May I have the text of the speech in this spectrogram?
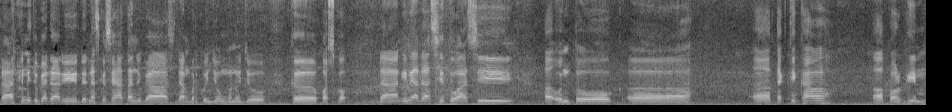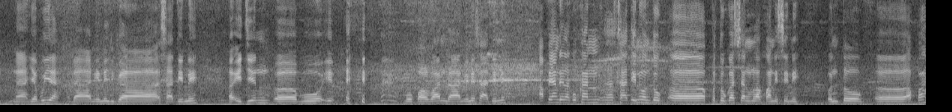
Dan ini juga dari Dinas Kesehatan juga sedang berkunjung menuju ke posko dan ini ada situasi eh, untuk eh, eh, tactical eh, program. Nah, ya Bu ya. Dan ini juga saat ini eh, izin eh, Bu Bu Polwan dan ini saat ini apa yang dilakukan saat ini untuk eh, petugas yang melakukan di sini untuk eh, apa?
